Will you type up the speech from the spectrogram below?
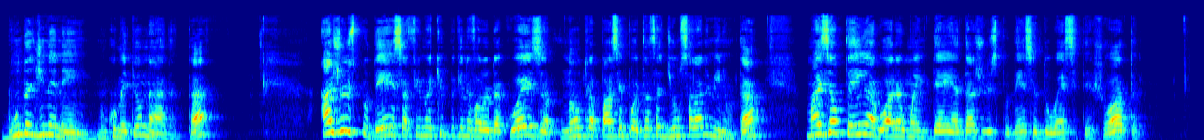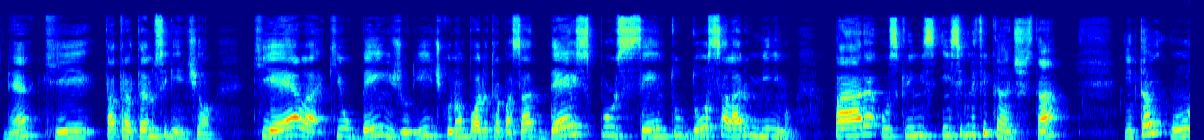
Bunda de neném, não cometeu nada, tá? A jurisprudência afirma que o pequeno valor da coisa não ultrapassa a importância de um salário mínimo, tá? Mas eu tenho agora uma ideia da jurisprudência do STJ, né, que está tratando o seguinte, ó que ela, que o bem jurídico não pode ultrapassar 10% do salário mínimo para os crimes insignificantes, tá? Então, o,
